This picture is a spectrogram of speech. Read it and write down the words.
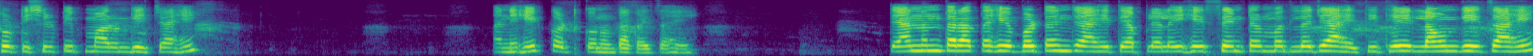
छोटीशी टीप मारून घ्यायची आहे. आणि हे कट करून टाकायचं आहे. त्यानंतर आता हे बटन जे आहे ते आपल्याला हे सेंटरमधलं जे आहे तिथे लावून घ्यायचं आहे.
